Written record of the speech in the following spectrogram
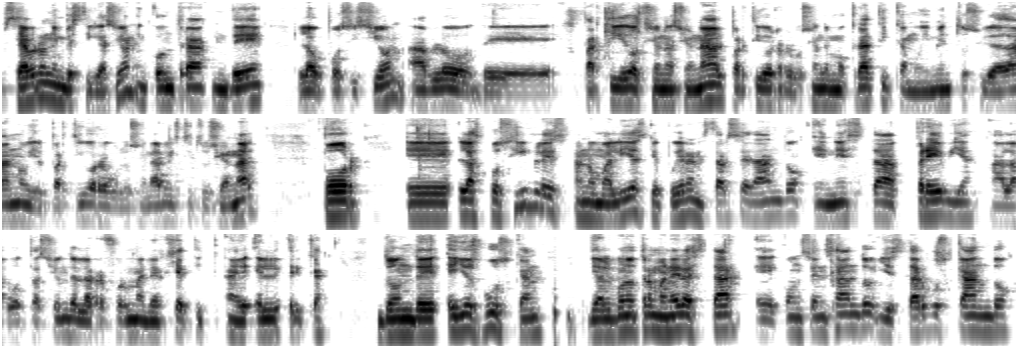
se abre una investigación en contra de la oposición, hablo de Partido Acción Nacional, Partido de Revolución Democrática, Movimiento Ciudadano y el Partido Revolucionario Institucional, por eh, las posibles anomalías que pudieran estarse dando en esta previa a la votación de la reforma energética, eh, eléctrica, donde ellos buscan de alguna otra manera estar eh, consensando y estar buscando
